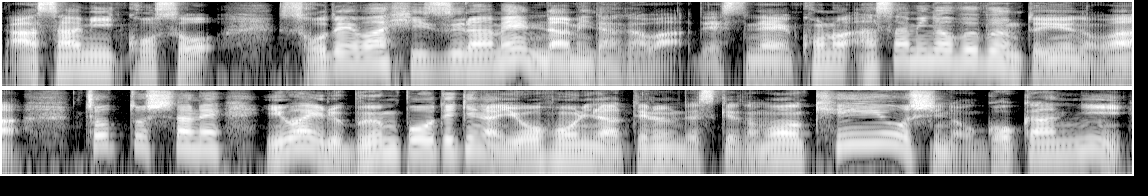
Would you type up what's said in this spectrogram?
浅見こそ、袖はひずらめ涙川ですね。この浅見の部分というのは、ちょっとしたね、いわゆる文法的な用法になってるんですけども、形容詞の語感に、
